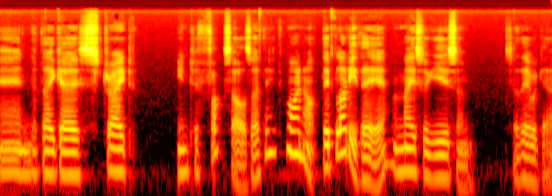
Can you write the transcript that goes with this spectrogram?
And they go straight into foxholes, I think. Why not? They're bloody there. I may as well use them. So there we go.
